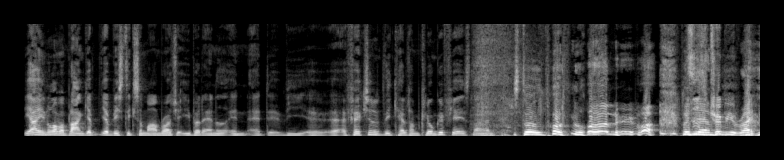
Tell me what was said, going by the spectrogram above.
jeg indrømmer blank, jeg, jeg vidste ikke så meget om Roger Ebert andet, end at øh, vi øh, affectionately kaldte ham klunkefjæs, når han stod på den røde løber. This is han, tribute, right?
